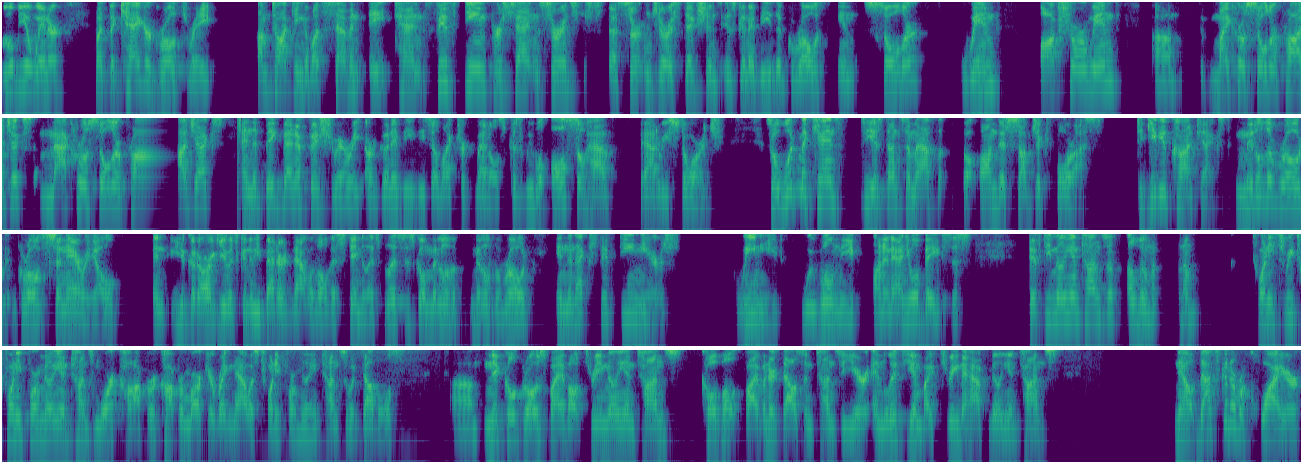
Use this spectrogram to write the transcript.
will be a winner but the CAGR growth rate i'm talking about 7 8 10 15% in certain, uh, certain jurisdictions is going to be the growth in solar wind offshore wind um, micro solar projects macro solar projects and the big beneficiary are going to be these electric metals because we will also have battery storage so Wood Mackenzie has done some math on this subject for us. To give you context, middle of the road growth scenario, and you could argue it's going to be better than that with all this stimulus, but let's just go middle of the middle of the road. In the next 15 years, we need, we will need on an annual basis, 50 million tons of aluminum, 23, 24 million tons more copper. Copper market right now is 24 million tons, so it doubles. Um, nickel grows by about 3 million tons, cobalt 500,000 tons a year, and lithium by 3.5 million tons. Now, that's going to require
